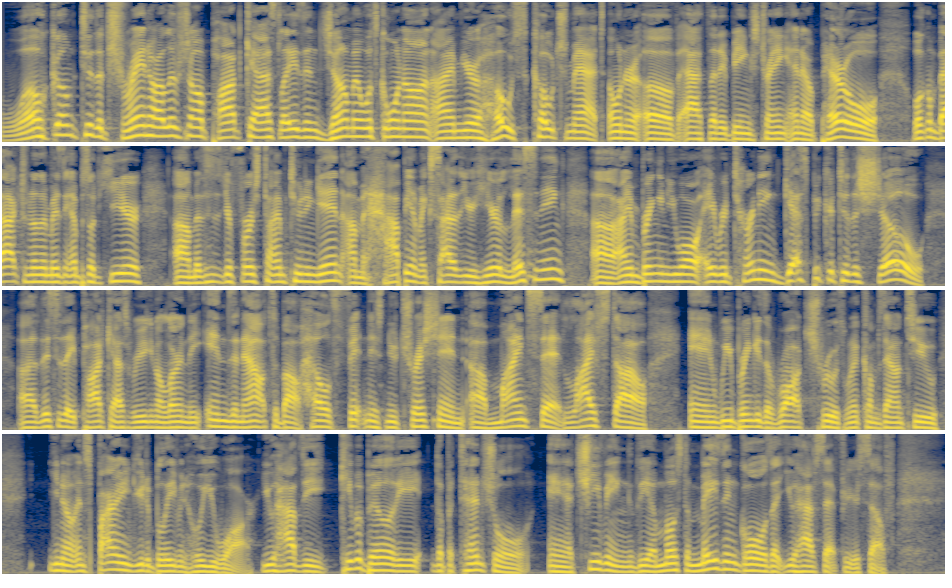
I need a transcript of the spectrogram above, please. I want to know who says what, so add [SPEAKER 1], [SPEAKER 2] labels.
[SPEAKER 1] Welcome to the Train Hard Live Strong podcast, ladies and gentlemen. What's going on? I'm your host, Coach Matt, owner of Athletic Beings Training and Apparel. Welcome back to another amazing episode here. Um, if this is your first time tuning in, I'm happy. I'm excited that you're here listening. Uh, I am bringing you all a returning guest speaker to the show. Uh, this is a podcast where you're going to learn the ins and outs about health, fitness, nutrition, uh, mindset, lifestyle, and we bring you the raw truth when it comes down to you know, inspiring you to believe in who you are. You have the capability, the potential, and achieving the most amazing goals that you have set for yourself.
